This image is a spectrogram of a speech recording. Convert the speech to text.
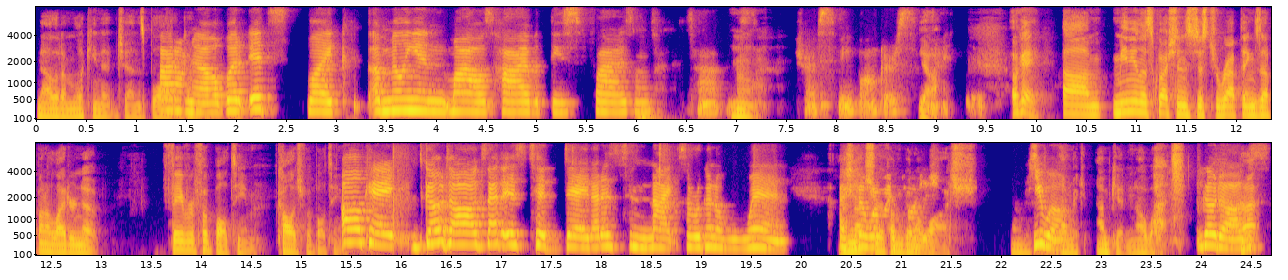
Now that I'm looking at Jen's blog, I don't know, but it's like a million miles high with these flags on top. Mm. Drives me bonkers. Yeah. Okay. Um, meaningless questions just to wrap things up on a lighter note. Favorite football team, college football team. Okay, go dogs. That is today. That is tonight. So we're gonna win. I am not sure if I'm gonna watch. You will. I'm, I'm, kidding. I'll watch. Go dogs.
